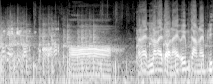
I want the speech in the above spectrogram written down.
ไม่ใช่เสียงเราเมื่อกี้ของอะอ๋อแล้วไงแล้วไงต่อไหนเอ้ยมึงจำไหนไปดิ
